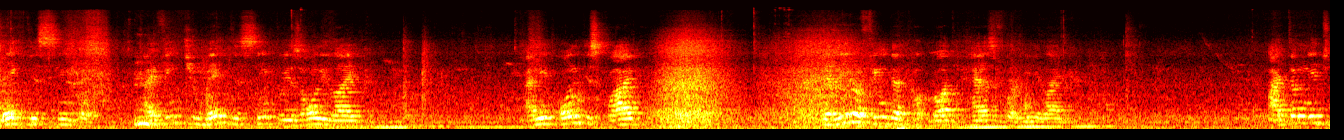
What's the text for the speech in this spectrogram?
make this simple. I think to make this simple is only like, I mean, only describe the little thing that God has for me. Like, I don't need to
